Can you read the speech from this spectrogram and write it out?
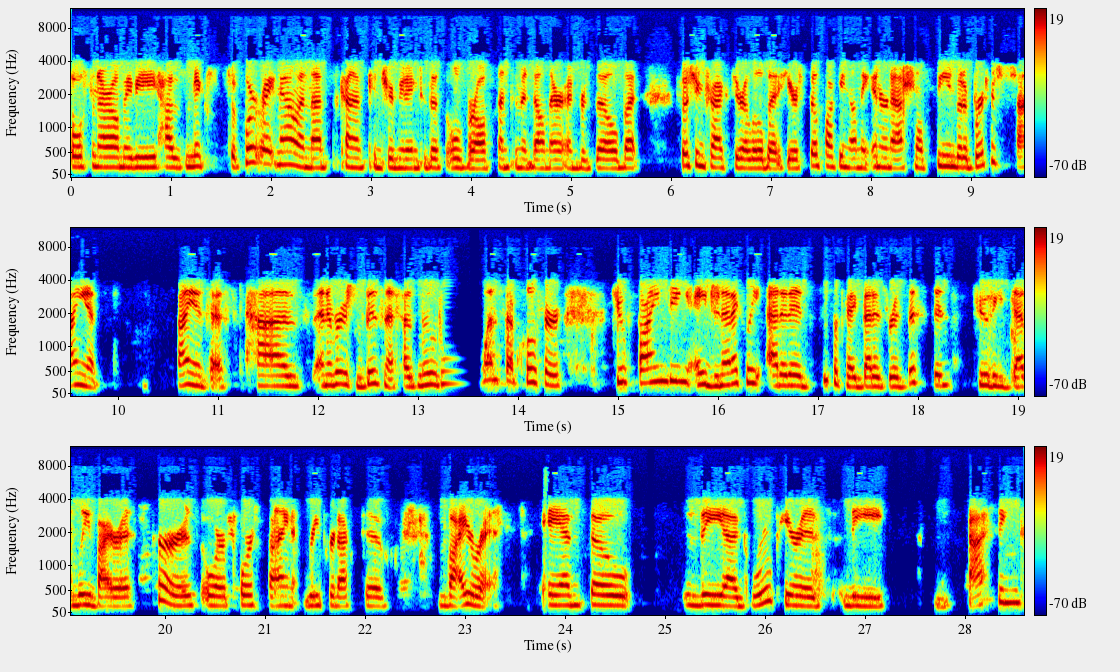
Bolsonaro maybe has mixed support right now, and that's kind of contributing to this overall sentiment down there in Brazil. But switching tracks here a little bit here, still talking on the international scene, but a British science scientist has, and a British business has moved one step closer to finding a genetically edited super pig that is resistant to the deadly virus PRRS or porcine reproductive virus. And so the uh, group here is the Basing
